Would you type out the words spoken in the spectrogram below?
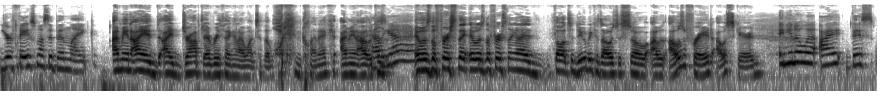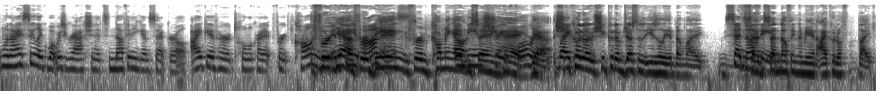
your face must have been like? I mean, I had, I dropped everything and I went to the walk-in clinic. I mean, I Hell yeah. it was the first thing. It was the first thing I had thought to do because I was just so I was I was afraid. I was scared. And you know what? I this when I say like what was your reaction, it's nothing against that girl. I give her total credit for calling For and yeah, being for honest. being for coming out and, being saying, "Hey, yeah." She could have she could have just as easily have been like Said said, said nothing to me, and I could have like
